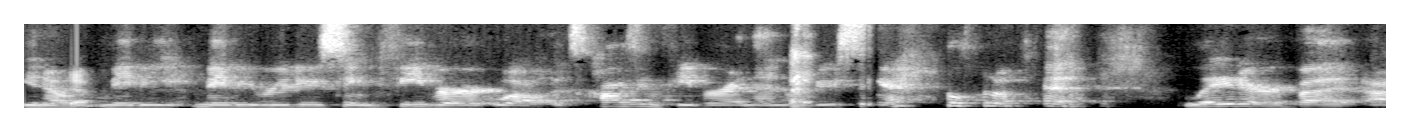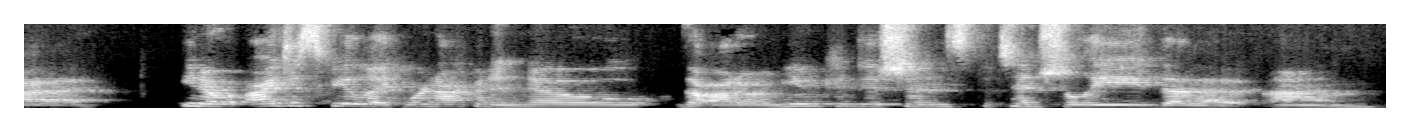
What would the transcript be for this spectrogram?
you know yep. maybe maybe reducing fever well it's causing fever and then reducing it a little bit later but uh, you know i just feel like we're not going to know the autoimmune conditions potentially the um,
